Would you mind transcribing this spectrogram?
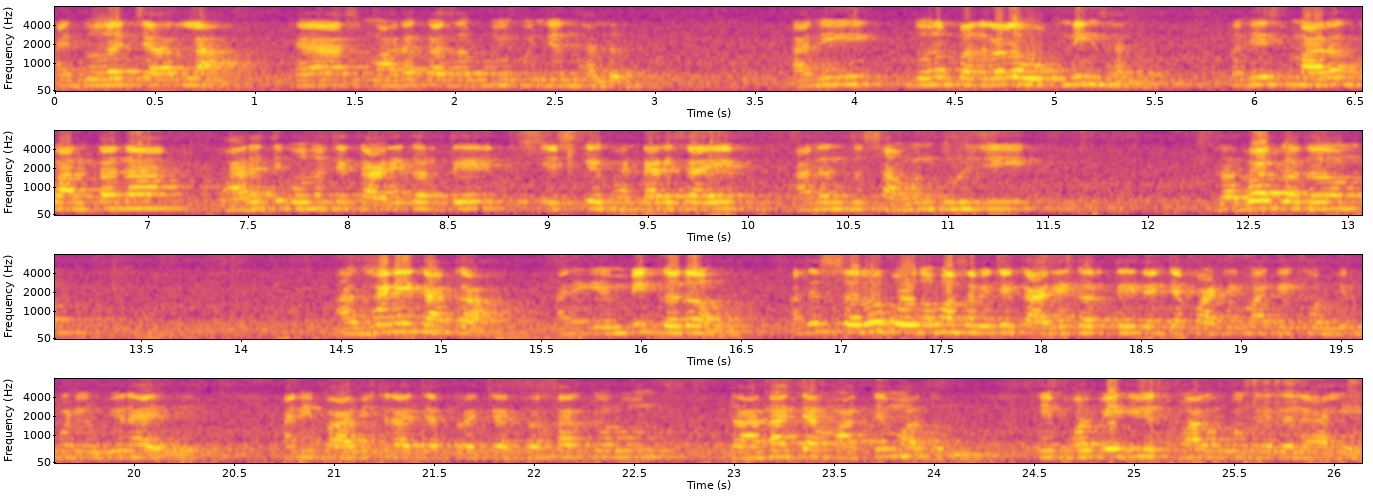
आणि दोन हजार चारला ह्या स्मारकाचं भूमिपूजन झालं. आणि दोन हजार पंधराला ओपनिंग झालं. पण हे स्मारक बांधताना भारतीय भवनाचे कार्यकर्ते एस के भंडारे साहेब अनंत सावंत गुरुजी जबा कदम आघाणे काका आणि एम बी कदम असे सर्व बौद्ध महासभेचे कार्यकर्ते त्यांच्या पाठीमागे खंबीरपणे उभे राहिले आणि बावीस राज्यात प्रचार प्रसार करून दानाच्या माध्यमातून हे भव्य दिवस पार उभं केलेलं आहे.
